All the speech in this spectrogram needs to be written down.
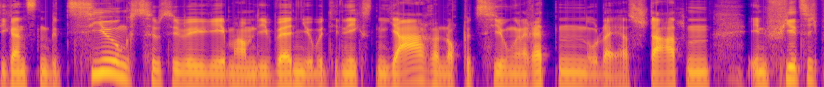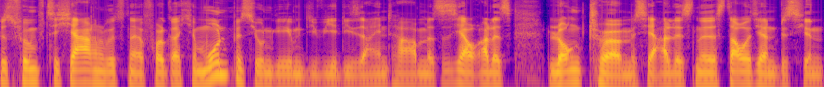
die ganzen Beziehungstipps, die wir gegeben haben, die werden über die nächsten Jahre noch Beziehungen retten oder erst starten. In 40 bis 50 Jahren wird es eine erfolgreiche Mondmission geben, die wir designt haben. Das ist ja auch alles Long-Term, ist ja alles, ne, es dauert ja ein bisschen.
